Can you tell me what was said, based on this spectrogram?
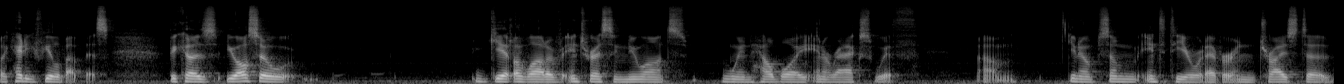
like how do you feel about this? Because you also get a lot of interesting nuance when Hellboy interacts with um, you know some entity or whatever and tries to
